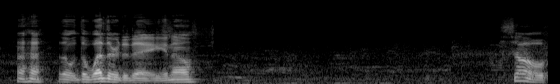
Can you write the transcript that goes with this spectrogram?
the, the weather today, you know? So,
